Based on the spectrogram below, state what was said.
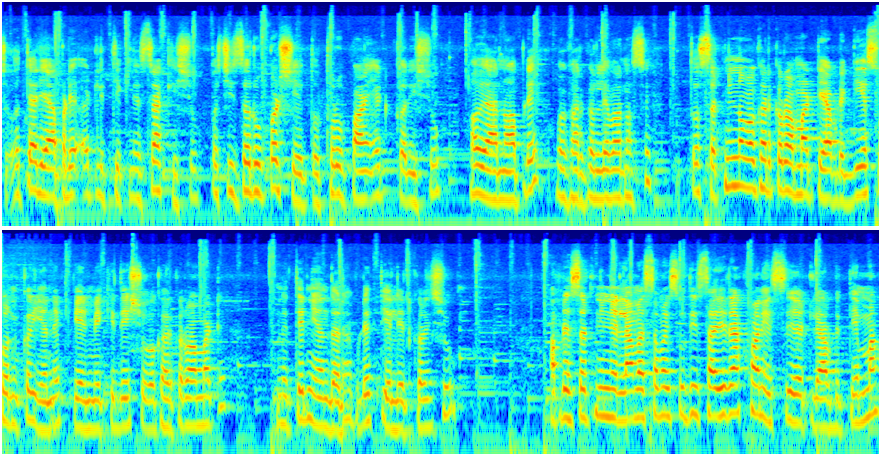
જો અત્યારે આપણે આટલી થિકનેસ રાખીશું. પછી જરૂર પડશે તો થોડું પાણી એડ કરીશું. હવે આનો આપણે વઘાર કરી લેવાનો છે. તો ચટણીનો વઘાર કરવા માટે આપણે ગેસ ઓન કરી અને પેન મેકી દઈશું વઘાર કરવા માટે. અને તેની અંદર આપણે તેલ એડ કરીશું. આપણે ચટણીને લાંબા સમય સુધી સારી રાખવાની છે એટલે આપણે તેમાં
